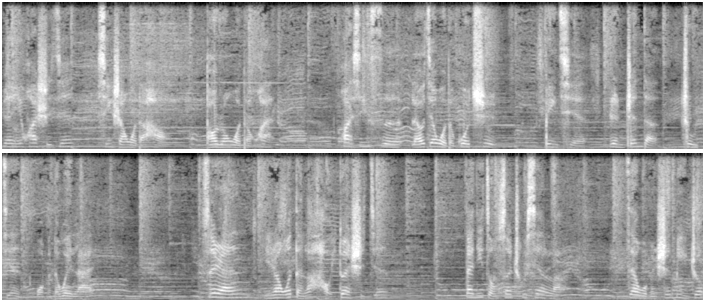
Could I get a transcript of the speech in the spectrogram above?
愿意花时间欣赏我的好，包容我的坏。花心思了解我的过去，并且认真的铸建我们的未来。虽然你让我等了好一段时间，但你总算出现了，在我们生命中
